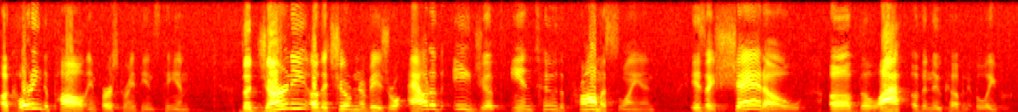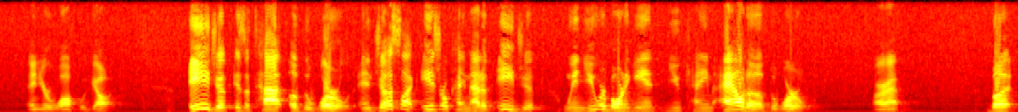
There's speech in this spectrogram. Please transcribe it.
According to Paul in 1 Corinthians 10, the journey of the children of Israel out of Egypt into the promised land is a shadow of the life of the new covenant believer and your walk with God. Egypt is a type of the world. And just like Israel came out of Egypt, when you were born again, you came out of the world. All right? But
